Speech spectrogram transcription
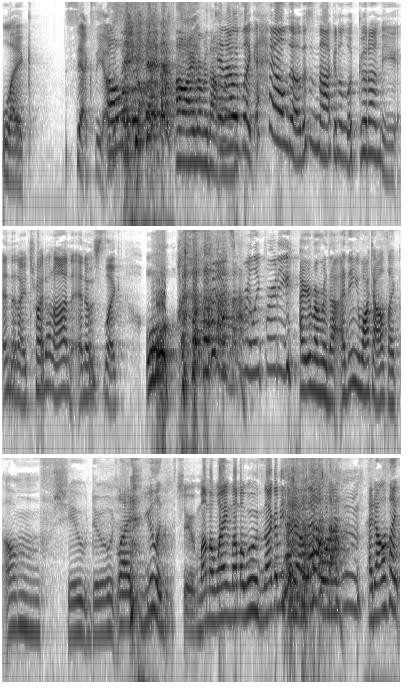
like sexy. I was oh saying. oh, I remember that and one. I was like, hell no, this is not gonna look good on me. And then I tried it on, and it was just like, oh, it's really pretty. I remember that. I think you walked out. I was like, um, shoot, dude. Like, you look. Shoot, Mama Wang, Mama Woo's not gonna be happy with that one. Mm. And I was like,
